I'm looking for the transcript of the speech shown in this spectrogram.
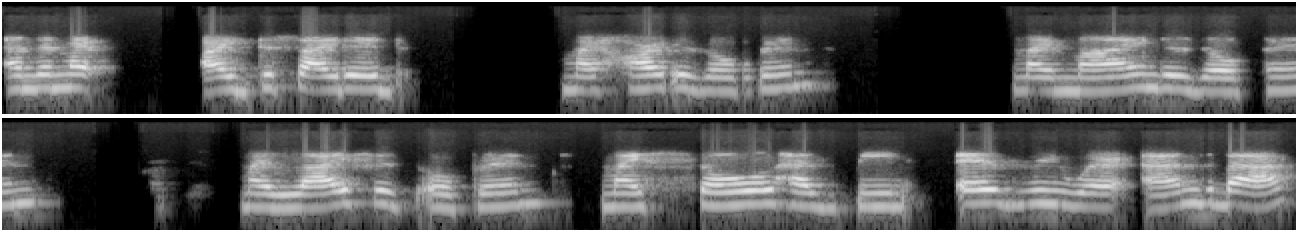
and then my I decided my heart is open, my mind is open, my life is open, my soul has been everywhere and back.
